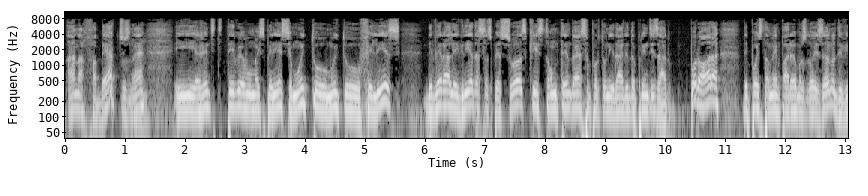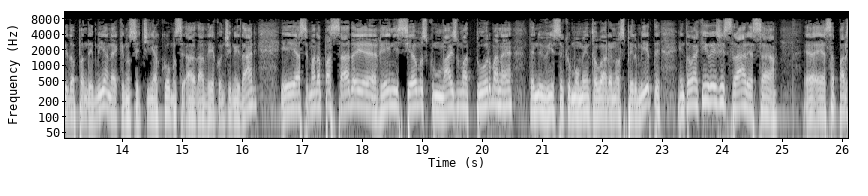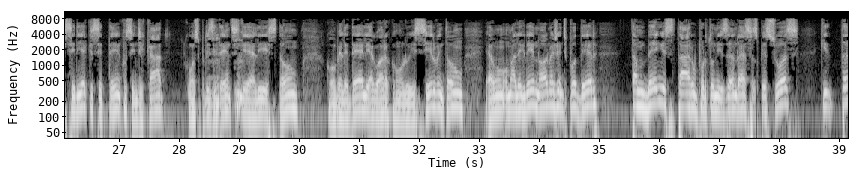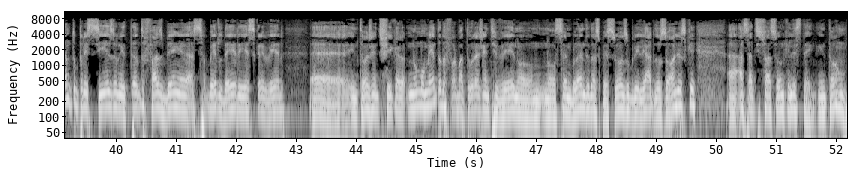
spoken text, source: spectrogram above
analfabetos, né? E a gente teve uma experiência muito, muito feliz de ver a alegria dessas pessoas que estão tendo essa oportunidade de aprendizado. Por hora, depois também paramos dois anos devido à pandemia, né, que não se tinha como haver continuidade. E a semana passada eh, reiniciamos com mais uma turma, né, tendo em vista que o momento agora nos permite. Então, aqui registrar essa, eh, essa parceria que se tem com o sindicato, com os presidentes que ali estão, com o Beledelli e agora com o Luiz Silva. Então, é um, uma alegria enorme a gente poder também estar oportunizando essas pessoas que tanto precisam e tanto faz bem é, saber ler e escrever. É, então a gente fica, no momento da formatura, a gente vê no, no semblante das pessoas o brilhar dos olhos, que a, a satisfação que eles têm. Então,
